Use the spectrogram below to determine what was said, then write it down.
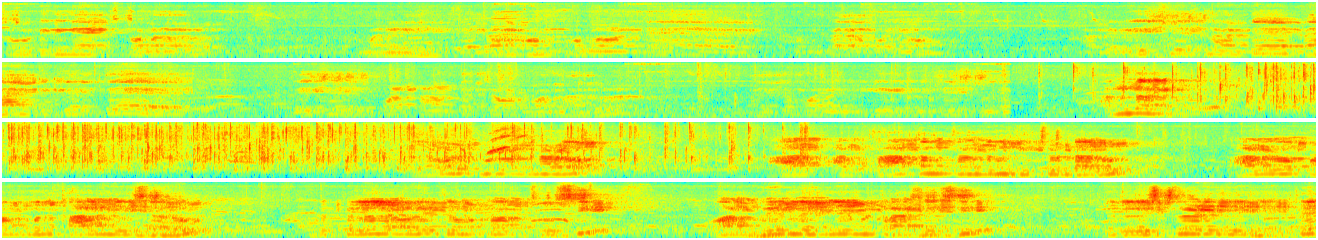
షూటింగ్ నేర్చుకున్నారు మరి ఎక్కడ కొనుక్కున్నాం అంటే కొనుక్కోలేకపోయాం. అది రిజిస్ట్రేషన్ అంటే బ్యాంక్కి వెళ్తే రిజిస్ట్రేషన్ పట్టా అంటే చూడమన్నారు. అయితే మా ఇంటికి రిజిస్ట్రేషన్ అందరికి ఎవరు ఇప్పుడు ఉన్నాడో ఆ- ఆ తాతల తండ్రులు ఇచ్చుంటారు వాళ్ళలో కొంతమంది కాలం చేశారు ఇప్పుడు పిల్లలు ఎవరైతే ఉన్నారో చూసి వాళ్ళ పేర్లు ఎంజాయ్మెంట్ రాసేసి మీరు లిస్ట్ రెడీ చేసేస్తే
